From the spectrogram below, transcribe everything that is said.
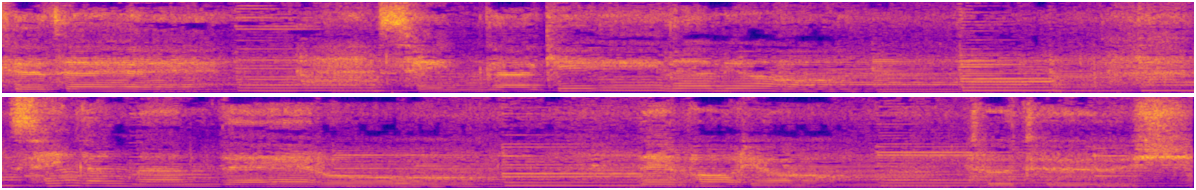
그대 생각이 나면 생각난 대로 내버려 두듯이.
